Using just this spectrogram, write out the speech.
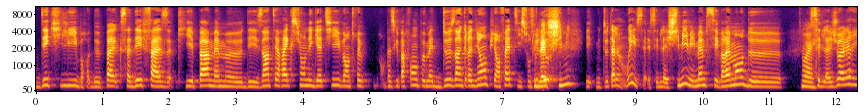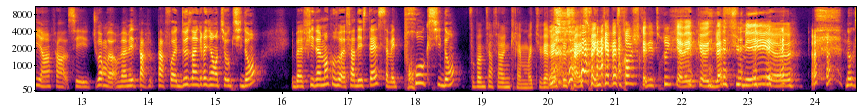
d'équilibre, de pas que ça déphase, qu'il n'y ait pas même euh, des interactions négatives entre. Parce que parfois on peut mettre deux ingrédients, puis en fait ils sont. C'est de la chimie. mais totalement, oui, c'est de la chimie, mais même c'est vraiment de. C'est de la joaillerie. Hein. Enfin, c'est, tu vois, on va, mettre parfois deux ingrédients antioxydants bah, finalement, quand on va faire des tests, ça va être pro-oxydant. Faut pas me faire faire une crème, moi, tu verrais, ce serait, une catastrophe. Je ferais des trucs avec euh, de la fumée. Euh. donc,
